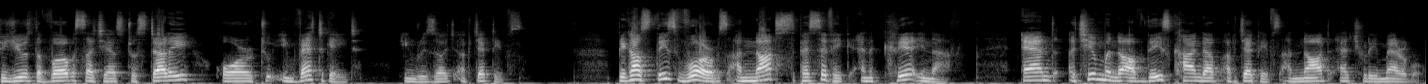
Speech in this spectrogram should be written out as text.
to use the verb such as to study or to investigate in research objectives. Because these verbs are not specific and clear enough, and achievement of these kind of objectives are not actually measurable.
